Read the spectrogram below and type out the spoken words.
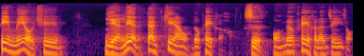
并没有去演练，但既然我们都配合好，是。我们都配合了这一种，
